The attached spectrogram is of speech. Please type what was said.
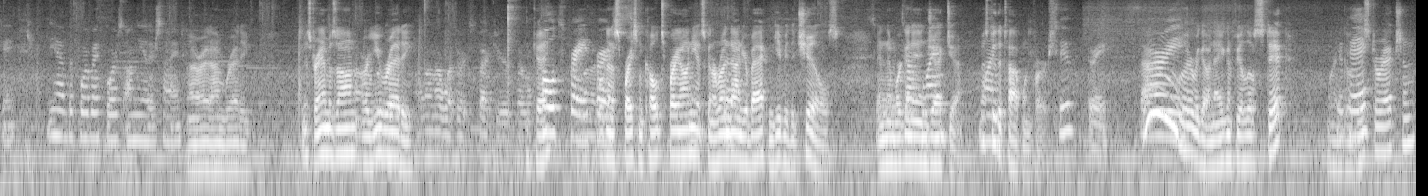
Okay. You have the four by fours on the other side. All right, I'm ready. Mr. Amazon, are you ready? I don't know what to expect here, so. Okay. Cold spray We're first. We're going to spray some cold spray on you. It's going to run down your back and give you the chills. And then we're going to inject one, you. Let's do the top one first. Two, three. Sorry. Ooh, there we go. Now you're going to feel a little stick. We're going to go this direction.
